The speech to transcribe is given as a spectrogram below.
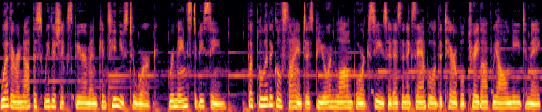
Whether or not the Swedish experiment continues to work remains to be seen. But political scientist Bjorn Lomborg sees it as an example of the terrible trade-off we all need to make.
